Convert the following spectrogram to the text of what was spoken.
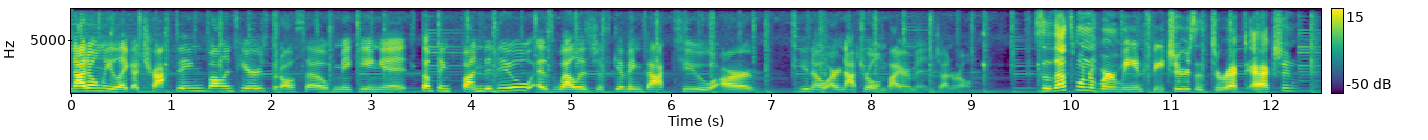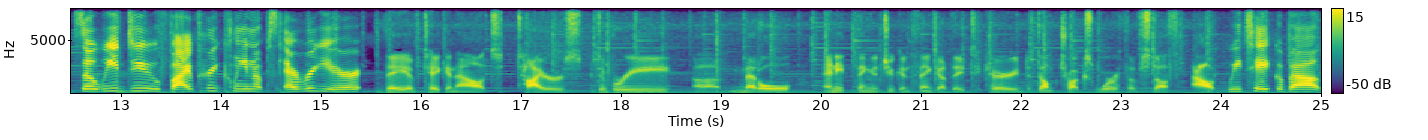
not only like attracting volunteers, but also making it something fun to do, as well as just giving back to our, you know, our natural environment in general. So that's one of our main features is direct action. So we do five creek cleanups every year. They have taken out tires, debris, uh, metal, anything that you can think of. They carried dump trucks worth of stuff out. We take about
